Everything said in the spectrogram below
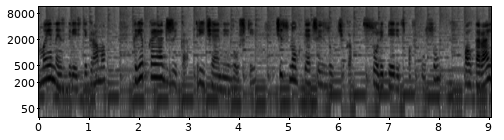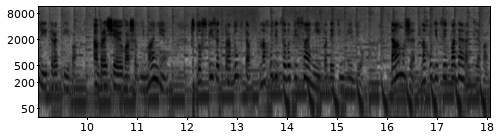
майонез 200 граммов, крепкая аджика 3 чайные ложки – чеснок 5-6 зубчиков, соль и перец по вкусу, полтора литра пива. Обращаю ваше внимание, что список продуктов находится в описании под этим видео. Там же находится и подарок для вас.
